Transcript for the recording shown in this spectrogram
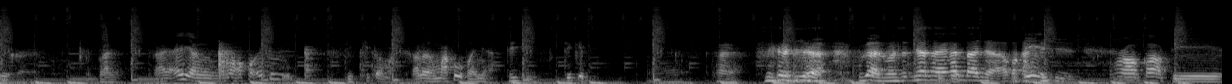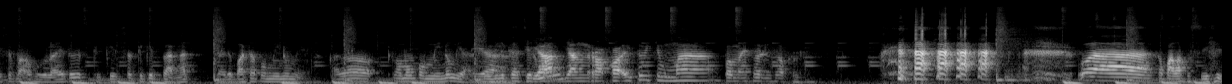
juga. Ya. banyak kayaknya yang rokok itu dikit kok mas. Kalau yang mabuk banyak. Diki dikit. Saya. Iya bukan maksudnya saya kan tanya apakah Jadi- Diki rokok di sepak bola itu sedikit sedikit banget daripada peminum ya. Kalau ngomong peminum ya Iya. di Liga yang, Jerman yang rokok itu cuma pemain solid soccer. Wah kepala besi.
